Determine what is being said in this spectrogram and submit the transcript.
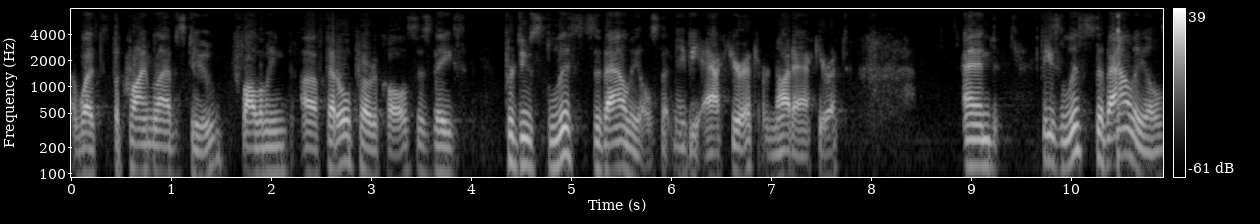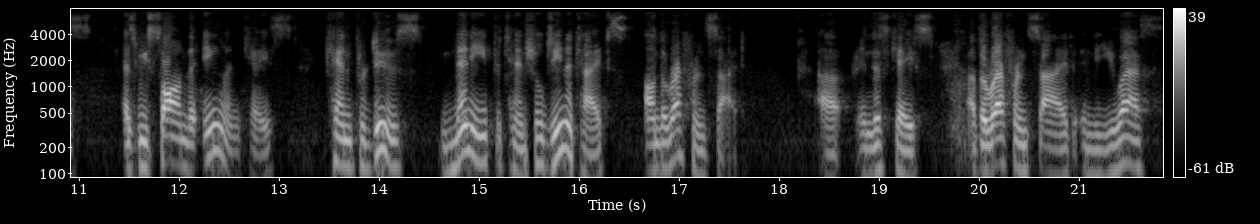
what the crime labs do, following uh, federal protocols, is they produce lists of alleles that may be accurate or not accurate. And these lists of alleles, as we saw in the England case, can produce many potential genotypes on the reference side. Uh, in this case, uh, the reference side in the US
